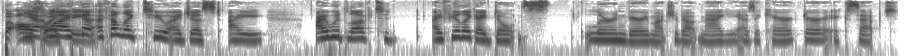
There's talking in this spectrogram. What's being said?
but also yeah, well, I I, think fe- I felt like too. I just I I would love to. I feel like I don't s- learn very much about Maggie as a character except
